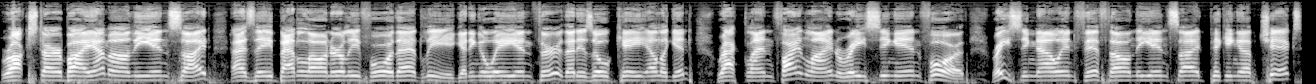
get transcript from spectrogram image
Rockstar by Emma on the inside as they battle on early for that lead. Getting away in third. That is OK Elegant. Rackland Fine Line racing in fourth. Racing now in fifth on the inside, picking up Chicks.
